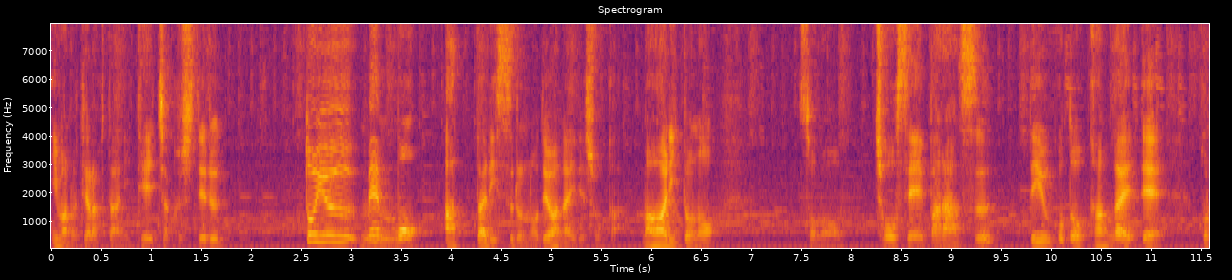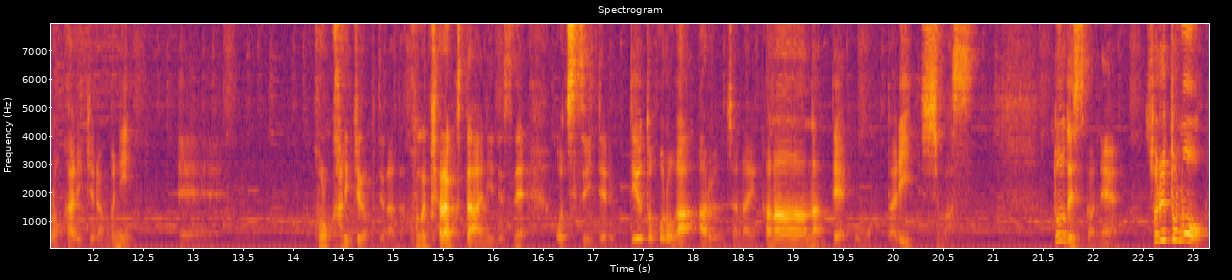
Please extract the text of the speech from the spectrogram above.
今のキャラクターに定着してる。という面もあったりするのではないでしょうか。周りとのその調整バランスっていうことを考えてこのカリキュラムに、えー、このカリキュラムってなんだ？このキャラクターにですね落ち着いてるっていうところがあるんじゃないかななんて思ったりします。どうですかね？それとも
